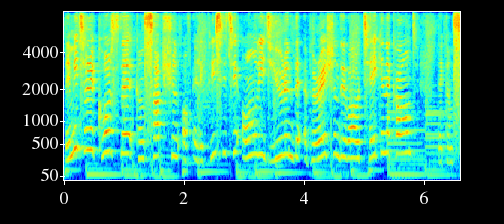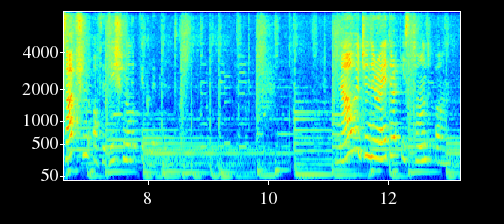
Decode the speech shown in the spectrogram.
The meter records the consumption of electricity only during the operation without taking account the consumption of additional equipment. Now a generator is turned on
